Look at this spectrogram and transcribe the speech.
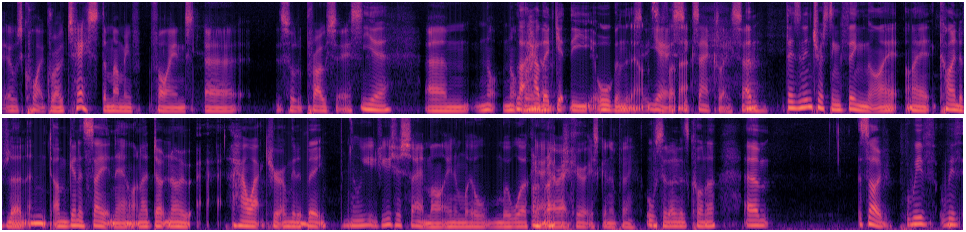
it was quite grotesque. The mummifying uh, sort of process. Yeah. Um, not not Like how they'd get the organs out. Yes, like that. exactly. So Um, there's an interesting thing that I, I kind of learned, and I'm going to say it now, and I don't know how accurate I'm going to be. no, you, you just say it, Martin, and we'll we'll work All out how accurate it's going to be. also known as Connor. Um, so with with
